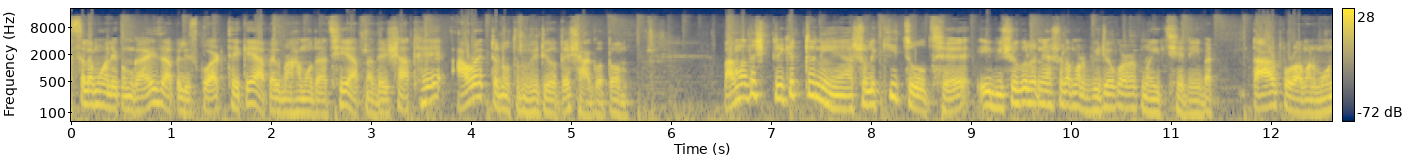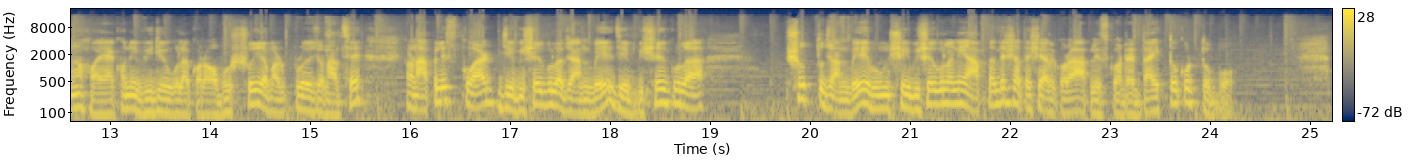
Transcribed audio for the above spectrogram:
আসসালামু আলাইকুম guys apple squad থেকে আপেল মাহমুদ আছি আপনাদের সাথে। আরও একটা নতুন ভিডিওতে স্বাগতম। বাংলাদেশ ক্রিকেটটা নিয়ে আসলে কি চলছে, এই বিষয়গুলো নিয়ে আসলে আমার ভিডিও করার কোনো ইচ্ছে নেই বাট তারপর আমার মনে হয় এখন এই ভিডিওগুলো করা অবশ্যই আমার প্রয়োজন আছে। কারণ আপেল স্কোয়াড যে বিষয়গুলো জানবে, যে বিষয়গুলো সত্য জানবে এবং সেই বিষয়গুলো নিয়ে আপনাদের সাথে শেয়ার করা আপেল স্কোয়াডের দায়িত্ব, কর্তব্য।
